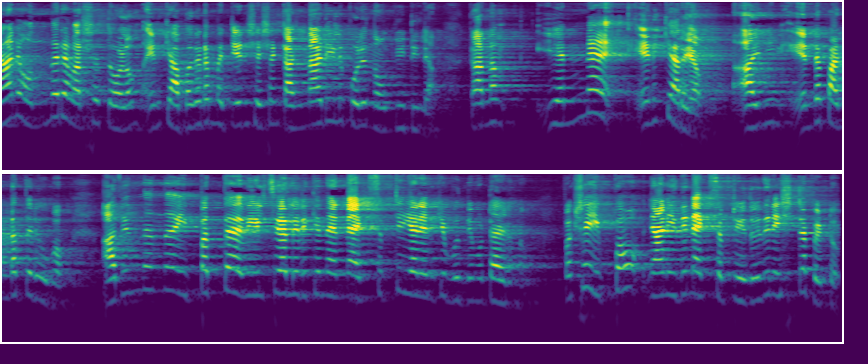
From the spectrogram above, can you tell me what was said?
ഞാൻ ഒന്നര വർഷത്തോളം എനിക്ക് അപകടം പറ്റിയതിന് ശേഷം കണ്ണാടിയിൽ പോലും നോക്കിയിട്ടില്ല. കാരണം എന്നെ എനിക്കറിയാം ഐ മീൻ എന്റെ പണ്ടത്തെ രൂപം. അതിൽ നിന്ന് ഇപ്പത്തെ വീൽ ചെയറിലിരിക്കുന്ന എന്നെ അക്സെപ്റ്റ് ചെയ്യാൻ എനിക്ക് ബുദ്ധിമുട്ടായിരുന്നു. പക്ഷെ ഇപ്പോൾ ഞാൻ ഇതിനെ അക്സെപ്റ്റ് ചെയ്തു ഇതിനെ ഇഷ്ടപ്പെട്ടു.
